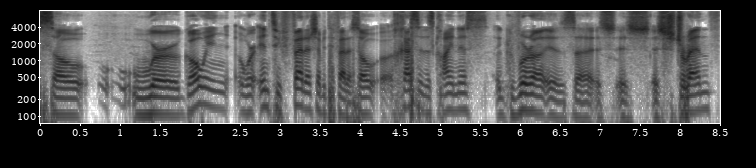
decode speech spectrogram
So we're going, we're in Tiferes, Shabbat Tiferes. So uh, Chesed is kindness, Gevura is, uh, is, is is strength,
